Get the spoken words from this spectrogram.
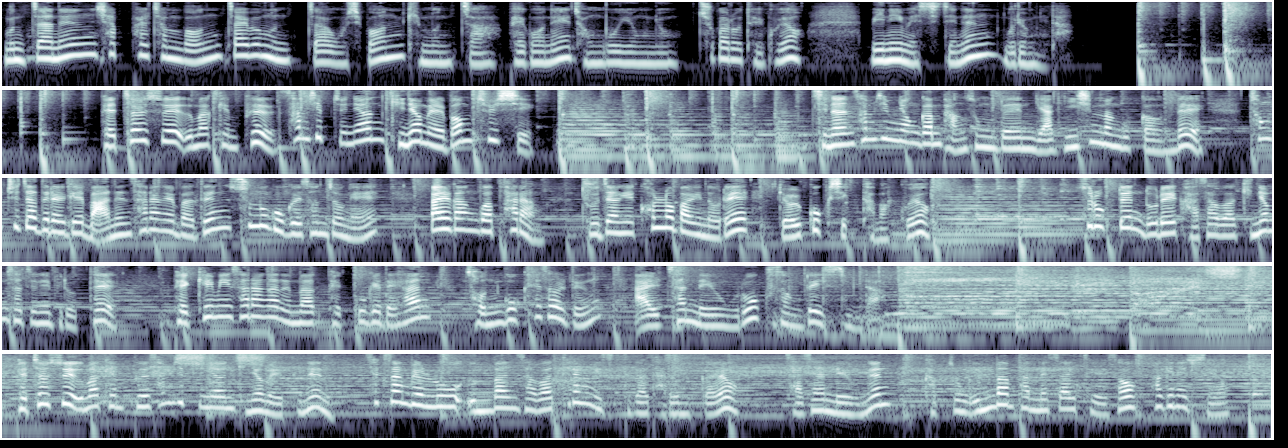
문자는 샵 8000번, 짧은 문자 50원, 긴 문자 100원의 정보 이용료 추가로 되고요. 미니 메시지는 무료입니다. 배철수의 음악 캠프 30주년 기념 앨범 출시. 지난 30년간 방송된 약 20만 곡 가운데 청취자들에게 많은 사랑을 받은 20곡을 선정해 빨강과 파랑 두 장의 컬러 바이널에 10곡씩 담았고요. 수록된 노래 가사와 기념사진을 비롯해 백혜미 사랑한 음악 100곡에 대한 전곡 해설 등 알찬 내용으로 구성되어 있습니다. 배철수의 음악캠프 30주년 기념 LP는 색상별로 음반사와 트랙리스트가 다르니까요. 자세한 내용은 각종 음반 판매 사이트에서 확인해 주세요.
